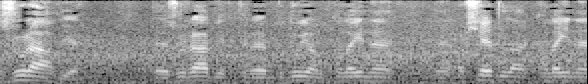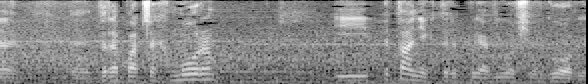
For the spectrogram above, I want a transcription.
żurawie. Te żurawie, które budują kolejne osiedla, kolejne e, drapacze chmur. I pytanie, które pojawiło się w głowie.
